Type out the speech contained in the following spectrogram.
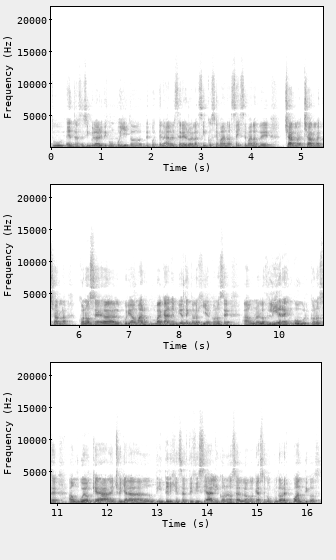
tú entras en Singularity con un pollito, después te lavan el cerebro de las cinco semanas, seis semanas de charla, charla, charla. Conoce al curiado más bacán en biotecnología, conoce a uno de los líderes en Google, conoce a un weón que ha hecho ya la inteligencia artificial y conoce al loco que hace computadores cuánticos.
